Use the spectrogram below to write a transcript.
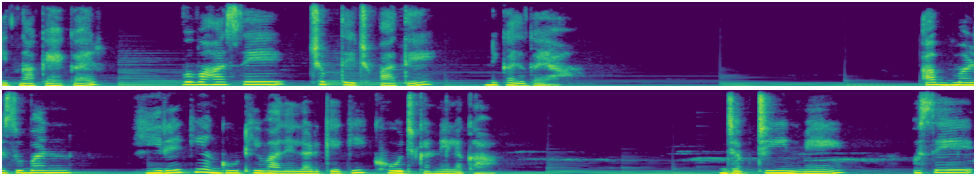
इतना कहकर वो वहाँ से छुपते छुपाते निकल गया। अब मरजुबन हीरे की अंगूठी वाले लड़के की खोज करने लगा। जब चीन में उसे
